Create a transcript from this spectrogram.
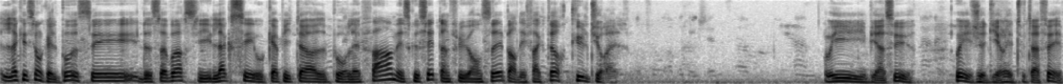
La question qu'elle pose, c'est de savoir si l'accès au capital pour les femmes, est-ce que c'est influencé par des facteurs culturels? Oui, bien sûr. Oui, je dirais tout à fait.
